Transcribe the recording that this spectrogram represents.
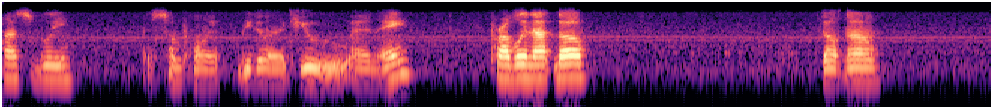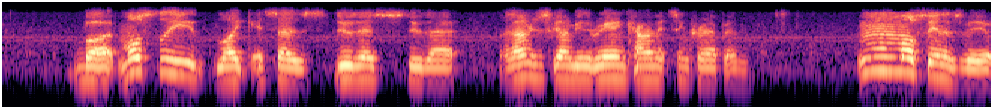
possibly, at some point, be doing a Q&A. Probably not, though. Don't know. But mostly, like, it says, do this, do that. And I'm just gonna be reading comments and crap and mm, mostly in this video.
